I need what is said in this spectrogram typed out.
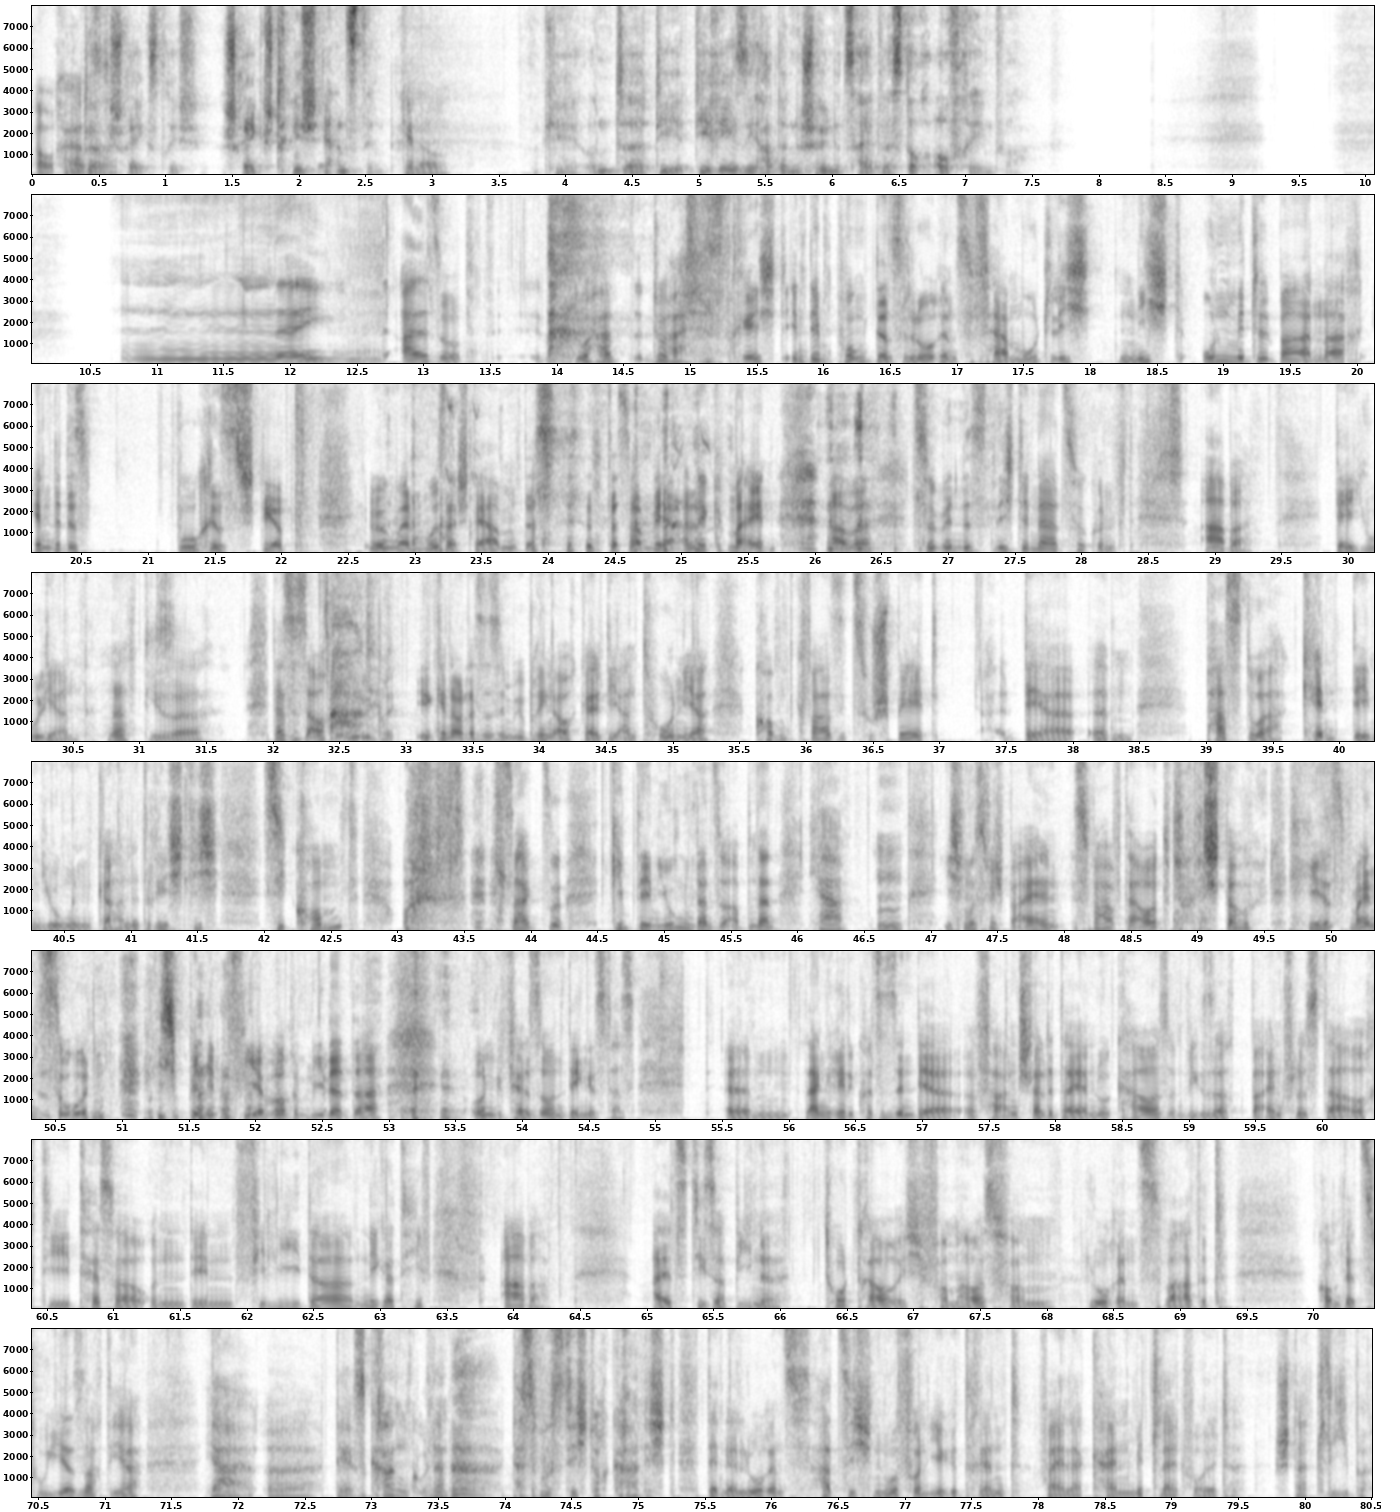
auch Ärztin. Schrägstrich, Schrägstrich Ärztin. Genau. Okay, und äh, die, die Resi hatte eine schöne Zeit, weil es doch aufregend war. Nein, also, du, hast, du hattest recht in dem Punkt, dass Lorenz vermutlich nicht unmittelbar nach Ende des Buches stirbt. Irgendwann muss er sterben, das, das haben wir ja alle gemein, aber zumindest nicht in naher Zukunft. Aber der Julian, ne, dieser, das ist auch im Übrigen, genau, das ist im Übrigen auch geil. Die Antonia kommt quasi zu spät. Der ähm, Pastor kennt den Jungen gar nicht richtig. Sie kommt und sagt so, gibt den Jungen dann so ab und dann, ja, hm, ich muss mich beeilen. Es war auf der Autobahn Stau. Hier ist mein Sohn. Ich bin in vier Wochen wieder da. Ungefähr so ein Ding ist das. Ähm, lange Rede, kurzer Sinn, der äh, veranstaltet da ja nur Chaos und wie gesagt, beeinflusst da auch die Tessa und den Philly da negativ. Aber als die Sabine todtraurig vom Haus vom Lorenz wartet, kommt er zu ihr, sagt ihr, ja, äh, der ist krank. Und dann, "Ah, das wusste ich doch gar nicht. Denn der Lorenz hat sich nur von ihr getrennt, weil er kein Mitleid wollte, statt Liebe.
